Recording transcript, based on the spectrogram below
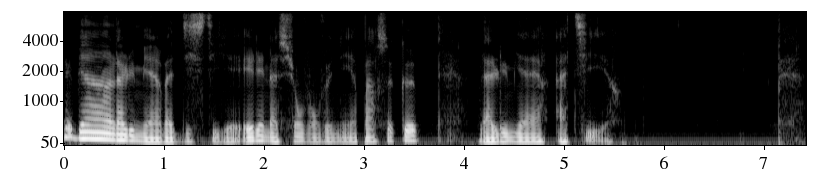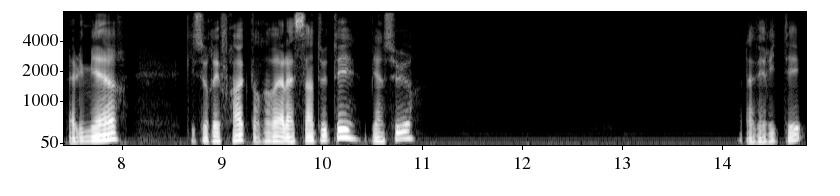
eh bien la lumière va distiller et les nations vont venir parce que la lumière attire. La lumière qui se réfractent à travers la sainteté, bien sûr, la vérité,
